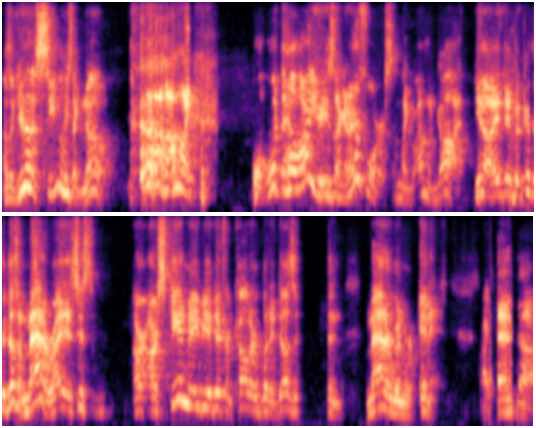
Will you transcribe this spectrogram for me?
I was like, you're not a SEAL? He's like, no. I'm like, what, what, the hell are you? He's like, an Air Force. I'm like, oh my God. You know, it, because it doesn't matter, right? It's just our, our skin may be a different color, but it doesn't matter when we're in it. Right. And uh,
